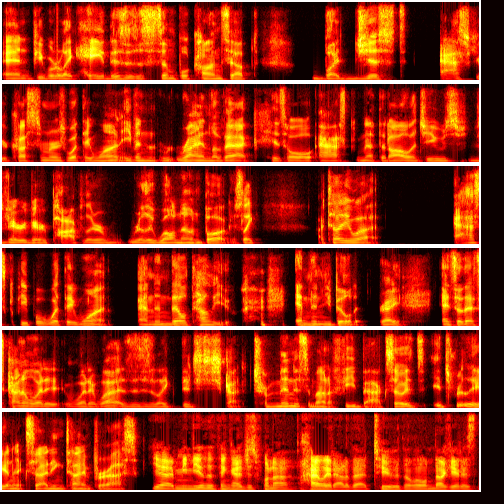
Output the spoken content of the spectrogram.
and people are like, "Hey, this is a simple concept, but just ask your customers what they want." Even Ryan Levesque, his whole Ask methodology was very, very popular, really well known book. It's like, I tell you what, ask people what they want and then they'll tell you and then you build it right and so that's kind of what it what it was is like they just got a tremendous amount of feedback so it's it's really an exciting time for us yeah i mean the other thing i just want to highlight out of that too the little nugget is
